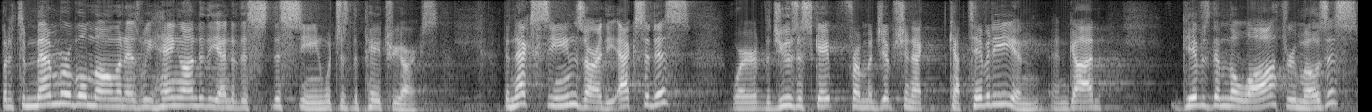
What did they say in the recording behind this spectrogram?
but it's a memorable moment as we hang on to the end of this, this scene, which is the patriarchs. The next scenes are the Exodus, where the Jews escape from Egyptian captivity and, and God gives them the law through Moses.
